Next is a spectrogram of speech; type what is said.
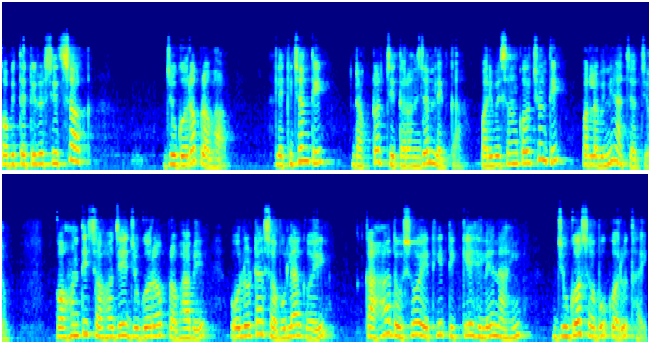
କବିତାଟିର ଶୀର୍ଷକ ଯୁଗର ପ୍ରଭାବ ଲେଖିଛନ୍ତି ଡକ୍ଟର ଚିତ୍ତରଞ୍ଜନ ଲେଙ୍କା। ପରିବେଷଣ କରୁଛନ୍ତି ପଲ୍ଲବିନୀ ଆଚାର୍ଯ୍ୟ। କହନ୍ତି ସହଜେ ଯୁଗର ପ୍ରଭାବେ ଓଲଟା ସବୁଲା ଗଇ କାହା ଦୋଷ ଏଠି ଟିକେ ହେଲେ ନାହିଁ ଯୁଗ ସବୁ କରୁଥାଇ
